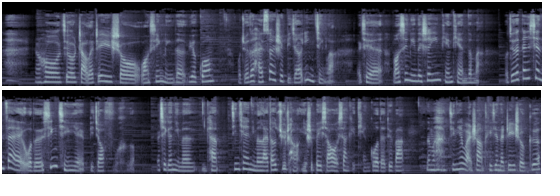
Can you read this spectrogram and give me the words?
然后就找了这一首王心凌的《月光》，我觉得还算是比较应景了。而且王心凌的声音甜甜的嘛，我觉得跟现在我的心情也比较符合。而且跟你们，你看今天你们来到剧场也是被小偶像给甜过的，对吧？那么今天晚上推荐的这一首歌，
